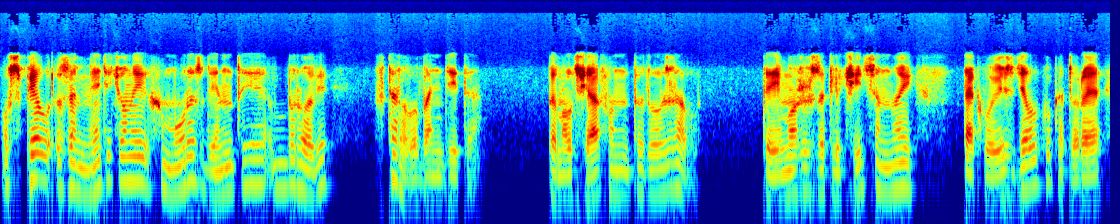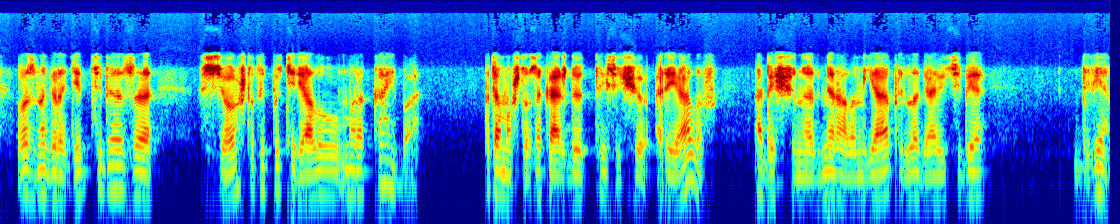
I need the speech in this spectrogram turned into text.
Успел заметить он и хмуро сдвинутые брови второго бандита. Помолчав, он продолжал. «Ты можешь заключить со мной такую сделку, которая вознаградит тебя за все, что ты потерял у Маракайба. потому что за каждую тысячу реалов, обещанную адмиралом, я предлагаю тебе две.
